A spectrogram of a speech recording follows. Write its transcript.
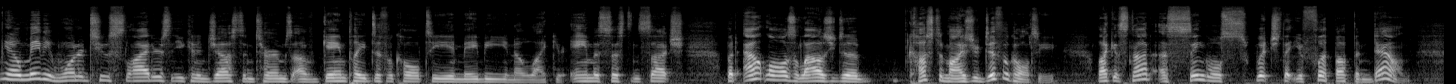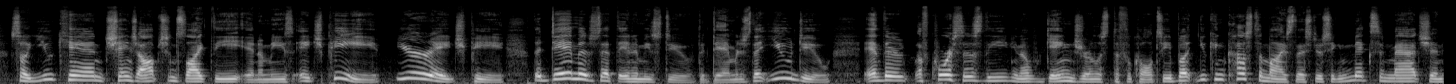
you know, maybe one or two sliders that you can adjust in terms of gameplay difficulty and maybe, you know, like your aim assist and such. But Outlaws allows you to customize your difficulty. Like it's not a single switch that you flip up and down. So you can change options like the enemy's HP, your HP, the damage that the enemies do, the damage that you do. And there, of course, is the, you know, game journalist difficulty, but you can customize this so you can mix and match and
